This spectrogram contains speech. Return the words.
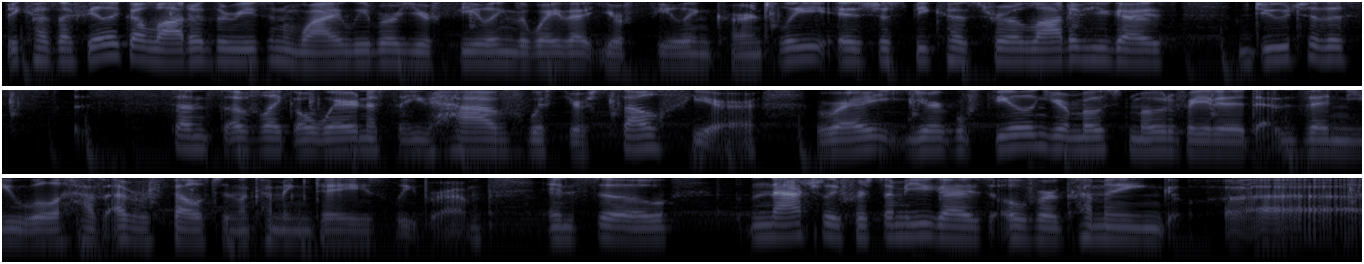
because I feel like a lot of the reason why Libra you're feeling the way that you're feeling currently is just because for a lot of you guys due to this sense of like awareness that you have with yourself here right you're feeling you're most motivated than you will have ever felt in the coming days Libra. And so naturally for some of you guys overcoming uh,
